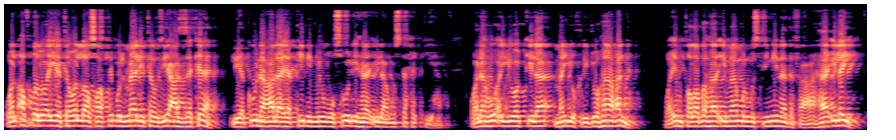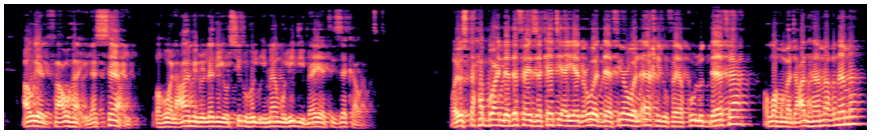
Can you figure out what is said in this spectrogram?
والأفضل أن يتولى صاحب المال توزيع الزكاة ليكون على يقين من وصولها إلى مستحقيها. وله أن يوكل من يخرجها عنه. وإن طلبها إمام المسلمين دفعها إليه أو يدفعها إلى الساعي وهو العامل الذي يرسله الإمام لجباية الزكوات. ويستحب عند دفع الزكاة أن يدعو الدافع والآخذ فيقول الدافع اللهم اجعلها مغنما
